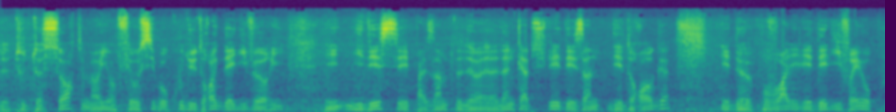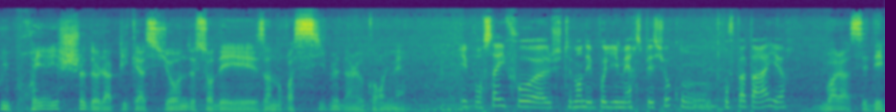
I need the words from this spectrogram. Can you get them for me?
de toutes sortes, mais on fait aussi beaucoup du drug delivery. L'idée, c'est par exemple de- d'encapsuler des, drogues et de pouvoir les délivrer au plus proche de l'application sur des endroits cibles dans le corps humain. Et pour ça, il faut euh, justement des polymères spéciaux qu'on ne trouve pas par ailleurs. Voilà, c'est des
